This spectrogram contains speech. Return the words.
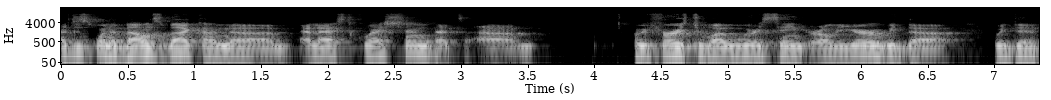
I just want to bounce back on um, a last question that um, refers to what we were saying earlier with the with the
